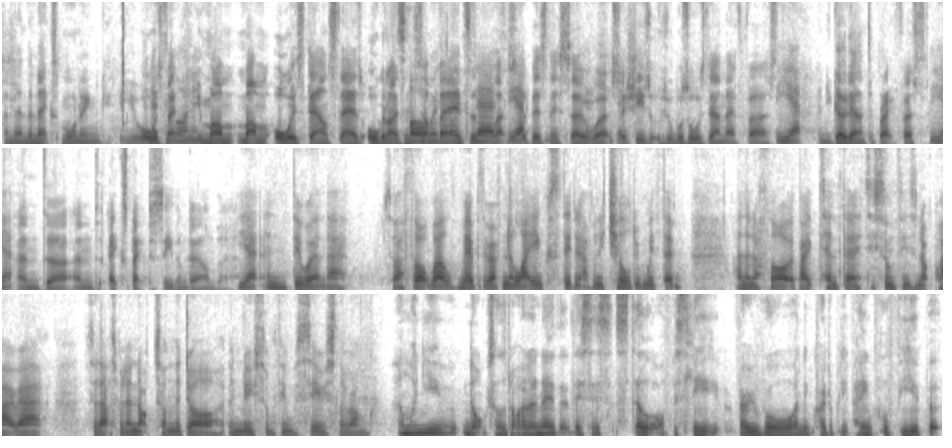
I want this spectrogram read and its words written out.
And then the next morning, you always next met morning. your mum. Mum always downstairs organising some Always beds and all that downstairs, sort of business. So, Yeah, uh, she so she's, she was always down there first. Yeah. And you go down to breakfast. Yeah. And uh, and expect to see them down there. Yeah, and they weren't there. So I thought, well, maybe they're having a lie-in because they didn't have any children with them. And then I thought about 10.30, something's not quite right. So that's when I knocked on the door and knew something was seriously wrong. And when you knocked on the door, and I know that this is still obviously very raw and incredibly painful for you, but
